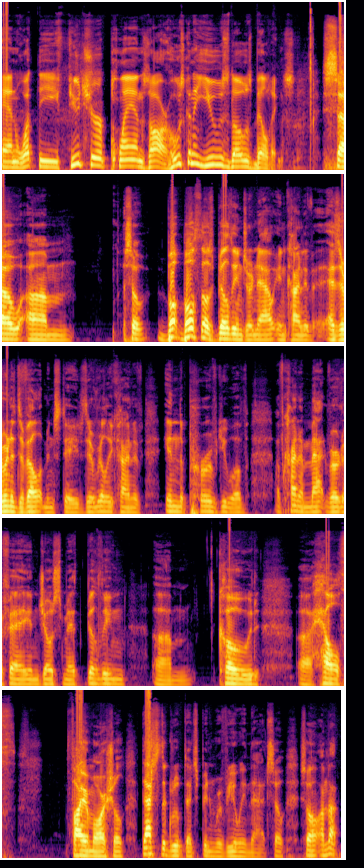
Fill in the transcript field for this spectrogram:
and what the future plans are. Who's going to use those buildings? So, um, so bo- both those buildings are now in kind of as they're in a development stage. They're really kind of in the purview of of kind of Matt Vertife and Joe Smith building um, code, uh, health, fire marshal. That's the group that's been reviewing that. So, so I'm not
